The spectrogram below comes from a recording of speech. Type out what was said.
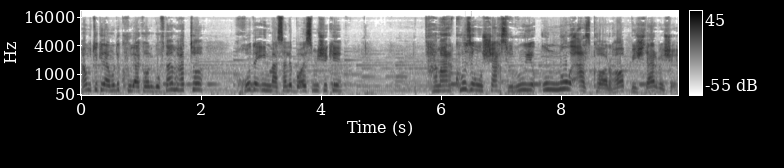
همونطور که در مورد کودکان گفتم حتی خود این مسئله باعث میشه که تمرکز اون شخص روی اون نوع از کارها بیشتر بشه.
